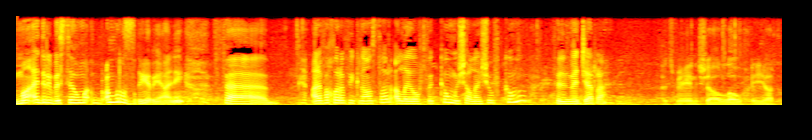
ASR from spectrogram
ما أدري بس هم بعمر صغير يعني. ف أنا فخورة فيك ناصر الله يوفقكم وإن شاء الله نشوفكم في المجرة. أجمعين إن شاء الله وحياكم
